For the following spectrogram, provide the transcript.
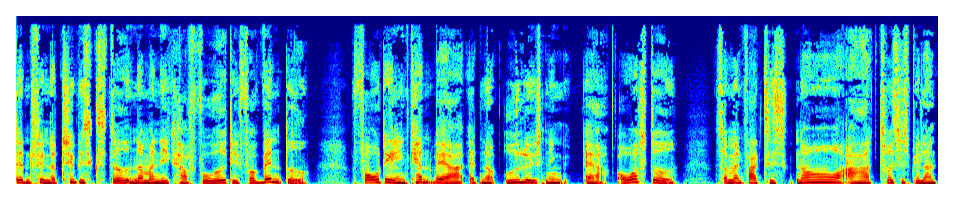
den finder typisk sted, når man ikke har fået det forventede. Fordelen kan være, at når udløsning er overstået, så er man faktisk, nå, ah, trøstespilleren,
